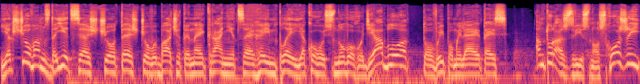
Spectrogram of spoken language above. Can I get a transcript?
Якщо вам здається, що те, що ви бачите на екрані, це геймплей якогось нового Діабло, то ви помиляєтесь. Антураж, звісно, схожий,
